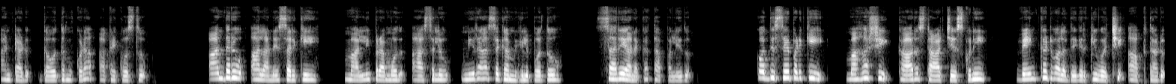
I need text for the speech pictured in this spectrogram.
అంటాడు గౌతమ్ కూడా అక్కడికి వస్తూ అందరూ అలా అనేసరికి మళ్ళీ ప్రమోద్ ఆశలు నిరాశగా మిగిలిపోతూ సరే అనక తప్పలేదు. కొద్దిసేపటికి మహర్షి కారు స్టార్ట్ చేసుకుని వెంకట్ వాళ్ళ దగ్గరికి వచ్చి ఆపుతాడు.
